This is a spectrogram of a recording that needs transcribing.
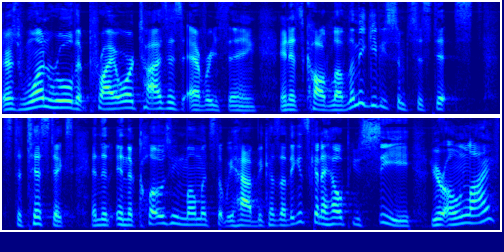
There's one rule that prioritizes everything, and it's called love. Let me give you some statistics in the, in the closing moments that we have because I think it's going to help you see your own life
